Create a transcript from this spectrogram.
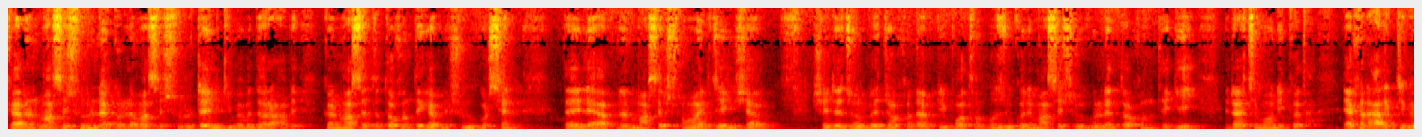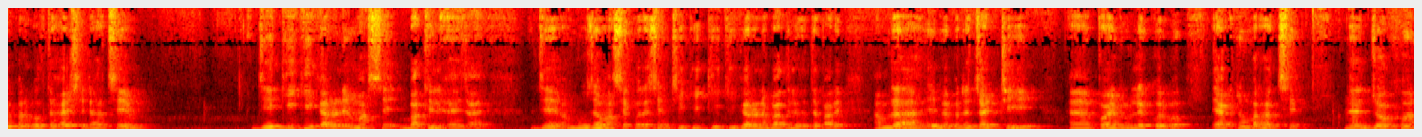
কারণ মাসে শুরু না করলে মাসের শুরু টাইম কীভাবে ধরা হবে? কারণ মাসে তো তখন থেকে আপনি শুরু করছেন। তাইলে আপনার মাসের সময়ের যে হিসাব, সেটা চলবে যখন আপনি প্রথম উজু করে মাসে শুরু করলেন তখন থেকেই। এটা হচ্ছে মৌলিক কথা। এখন আরেকটি ব্যাপার বলতে হয়, সেটা হচ্ছে যে কি কি কারণে মাসে বাতিল হয়ে যায়। যে মুজা মাসে করেছেন, ঠিকই। কি কি কারণে বাতিল হতে পারে? আমরা এই ব্যাপারে চারটি পয়েন্ট উল্লেখ করব। এক নম্বর হচ্ছে যখন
